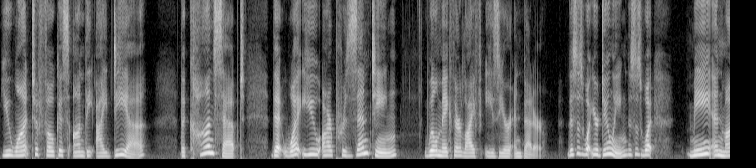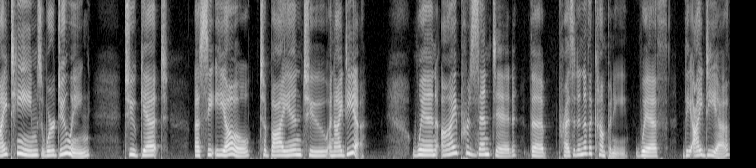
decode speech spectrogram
you want to focus on the idea the concept that what you are presenting will make their life easier and better. This is what you're doing. This is what me and my teams were doing to get a CEO to buy into an idea. When I presented the president of the company with the idea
